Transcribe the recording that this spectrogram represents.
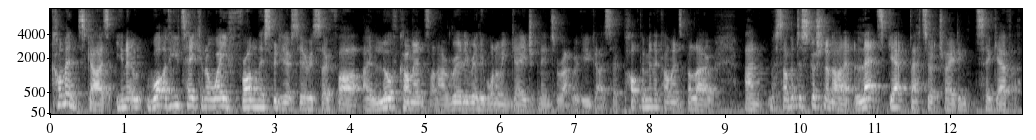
comments, guys. You know, what have you taken away from this video series so far? I love comments and I really, really want to engage and interact with you guys. So pop them in the comments below and let's have a discussion about it. Let's get better at trading together.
